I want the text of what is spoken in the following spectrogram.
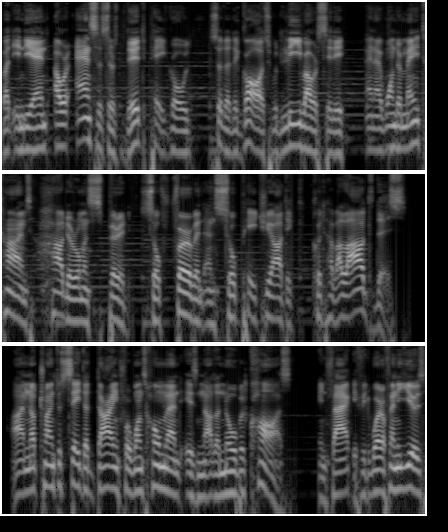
But in the end, our ancestors did pay gold so that the Gauls would leave our city, and I wonder many times how the Roman spirit, so fervent and so patriotic, could have allowed this. I'm not trying to say that dying for one's homeland is not a noble cause. In fact, if it were of any use,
